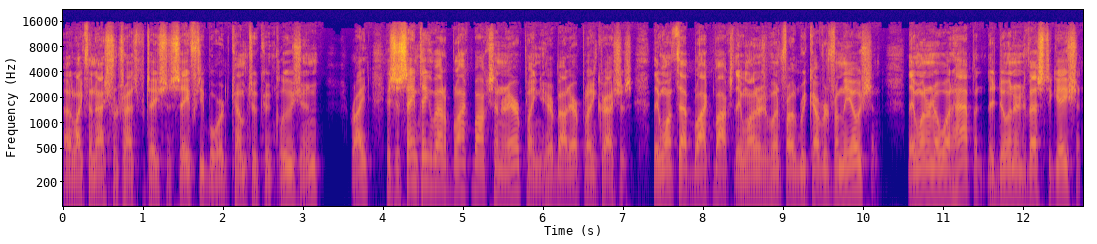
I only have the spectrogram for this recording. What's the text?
uh, like the National Transportation Safety Board, come to a conclusion right? It's the same thing about a black box in an airplane. You hear about airplane crashes. They want that black box. They want it from, recovered from the ocean. They want to know what happened. They're doing an investigation.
